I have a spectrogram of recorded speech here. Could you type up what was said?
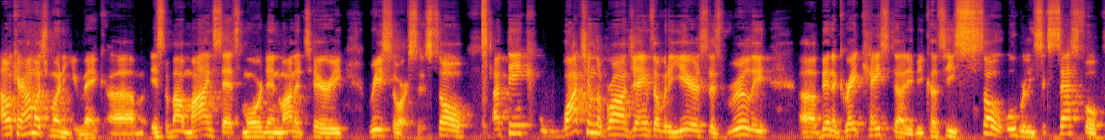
I don't care how much money you make. Um, it's about mindsets more than monetary resources. So I think watching LeBron James over the years has really uh, been a great case study because he's so uberly successful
